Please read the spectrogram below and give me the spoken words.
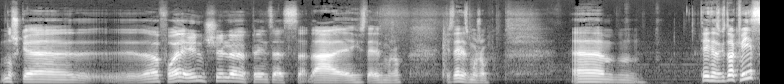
norske uh, Får jeg unnskylde, prinsesse? Det er hysterisk morsom. Hysterisk morsom. Um, Tenkte jeg skulle ta quiz.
